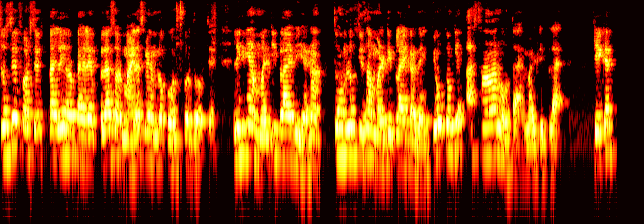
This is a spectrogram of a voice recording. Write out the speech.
तो सिर्फ़ और सिर्फ़ पहले और पहले प्लस और माइनस में हम लोग कोष्ट को तोड़ते हैं। लेकिन यहाँ मल्टीप्लाई भी है ना तो हम लोग सीधा मल्टीप्लाई कर देंगे। क्यों? क्योंकि आसान होता है मल्टीप्लाई ठीक है?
